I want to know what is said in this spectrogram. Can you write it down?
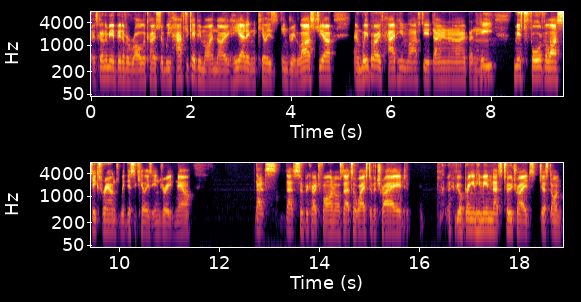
it's going to be a bit of a roller coaster. We have to keep in mind though, he had an Achilles injury last year, and we both had him last year, Dano, but he missed four of the last six rounds with this Achilles injury. Now, that's that's Supercoach finals. That's a waste of a trade. If you're bringing him in, that's two trades just on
